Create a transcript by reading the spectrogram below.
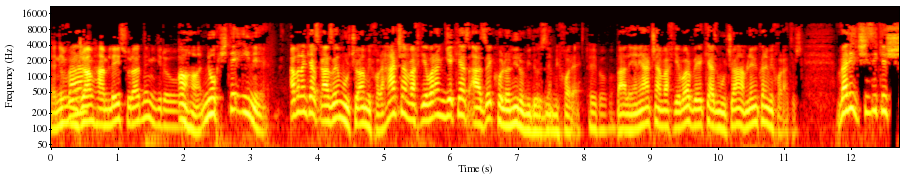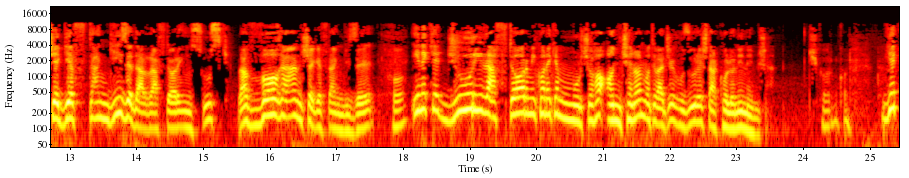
یعنی و- اونجا هم حمله ای صورت نمی‌گیره و آها نکته اینه. اولا که از غذای مورچه ها می‌خوره. هر چند وقت یه بارم یکی از اعضای کلونی رو میدزده می‌خوره. ای بابا. بله یعنی هر چند وقت یه بار به یکی از مورچه ها حمله می‌کنه میخورتش. ولی چیزی که شگفتانگیزه در رفتار این سوسک و واقعا شگفتانگیزه خب. اینه که جوری رفتار می‌کنه که مورچه ها آنچنان متوجه حضورش در کلونی نمیشن. چیکار می‌کنه؟ یک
